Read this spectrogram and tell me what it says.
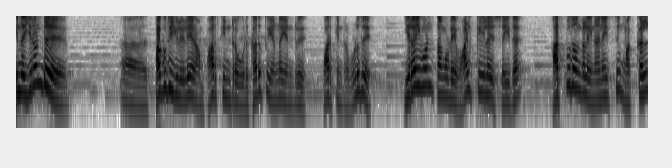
இந்த இரண்டு பகுதிகளிலே நாம் பார்க்கின்ற ஒரு கருத்து என்ன என்று பார்க்கின்ற பொழுது இறைவன் தங்களுடைய வாழ்க்கையிலே செய்த அற்புதங்களை நினைத்து மக்கள்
